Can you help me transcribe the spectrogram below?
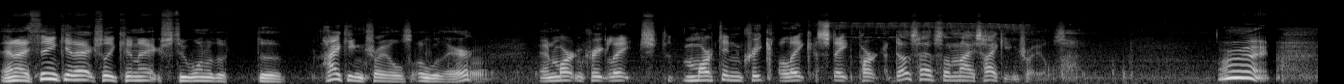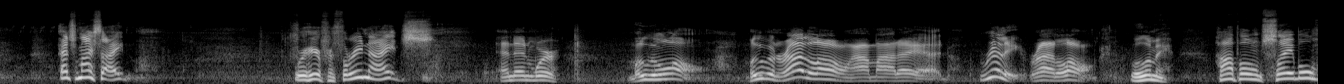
And I think it actually connects to one of the, the hiking trails over there. And Martin Creek Lake, Martin Creek Lake State Park does have some nice hiking trails. All right, that's my site. We're here for three nights, and then we're moving along. Moving right along, I might add. Really, right along. Well, let me hop on Sable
